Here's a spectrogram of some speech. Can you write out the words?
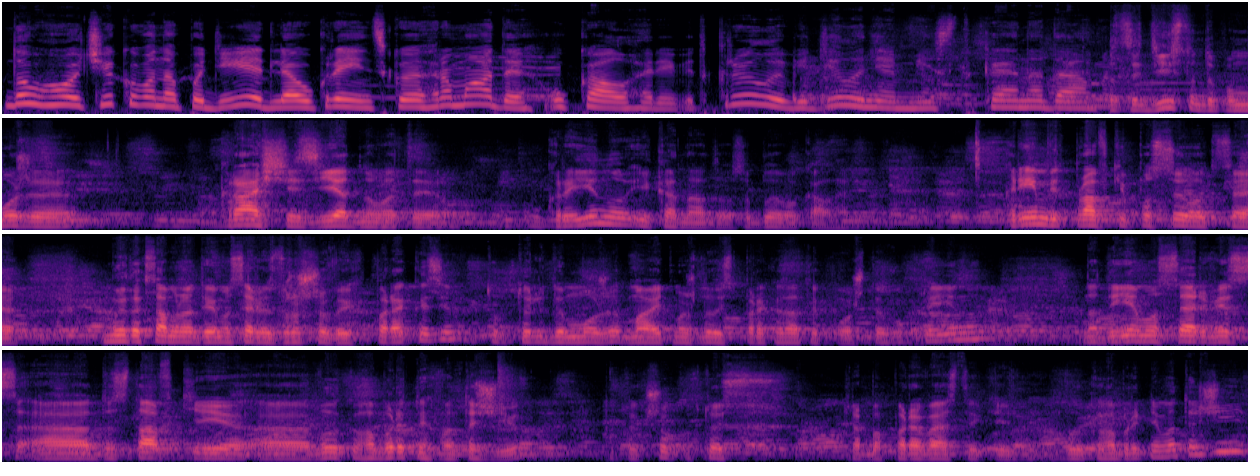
Довгоочікувана подія для української громади. У Калгарі відкрили відділення міст Кеннеда. Це дійсно допоможе краще з'єднувати Україну і Канаду, особливо Калгарі. Крім відправки посилок, це ми так само надаємо сервіс грошових переказів, тобто люди може, мають можливість переказати кошти в Україну. Надаємо сервіс е, доставки е, великогабаритних вантажів. Тобто, якщо хтось треба перевезти якісь великогабаритні вантажі,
